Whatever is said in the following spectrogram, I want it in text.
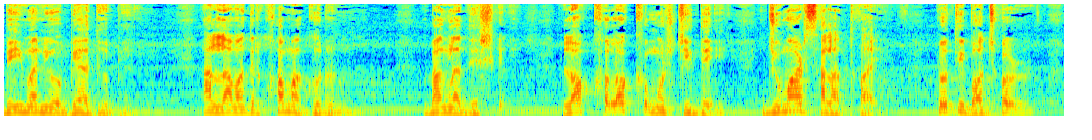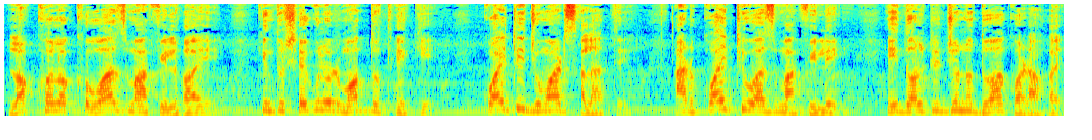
বেইমানি ও বেয়াদবি। আল্লাহ আমাদের ক্ষমা করুন। বাংলাদেশে লক্ষ লক্ষ মসজিদে জুমার সালাত হয়। প্রতি বছর লক্ষ লক্ষ ওয়াজ মাহফিল হয়। কিন্তু সেগুলোর মধ্য থেকে কয়টি জুমার সালাতে আর কয়টি ওয়াজ মাহফিলে এই দলটির জন্য দোয়া করা হয়।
